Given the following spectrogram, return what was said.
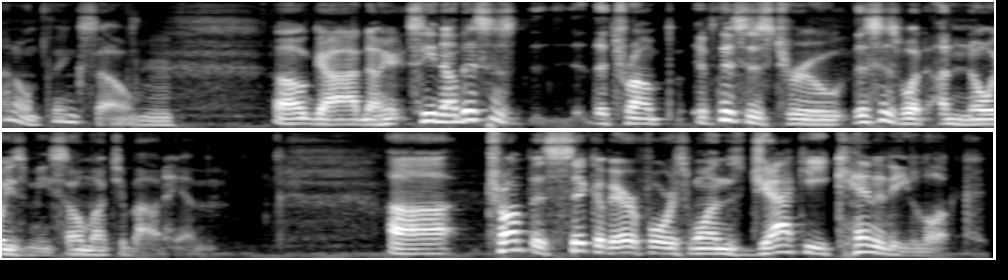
I don't think so. Oh God! Now here, see, now this is the Trump. If this is true, this is what annoys me so much about him. Uh, Trump is sick of Air Force One's Jackie Kennedy look.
